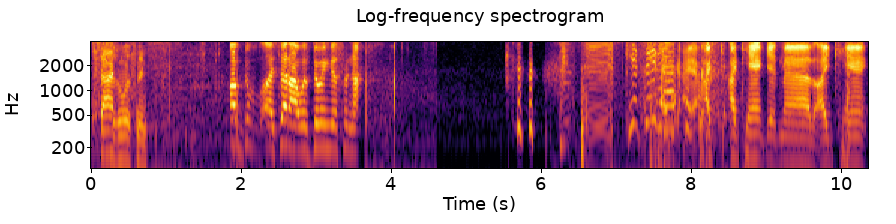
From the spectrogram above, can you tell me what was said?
Sorry, I wasn't listening. Uh, I said I was doing this for not. Can't say that. I, I, I can't get mad. I can't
